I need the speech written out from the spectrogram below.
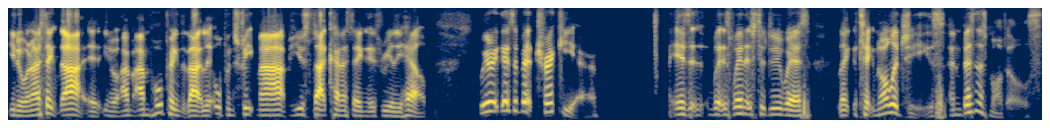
you know and i think that eh, you know i'm, I'm hoping that that like, openstreetmap use that kind of thing is really help where it gets a bit trickier is, is when it's to do with like technologies and business models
